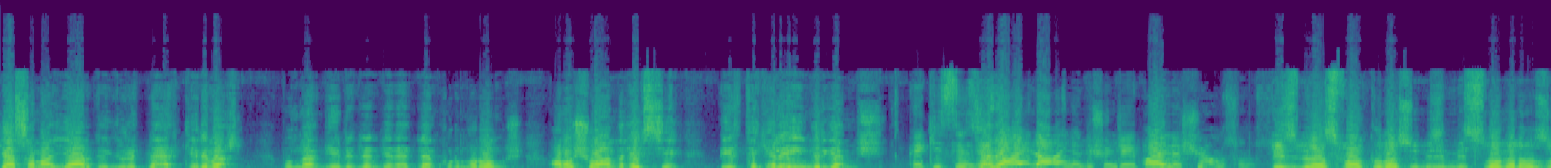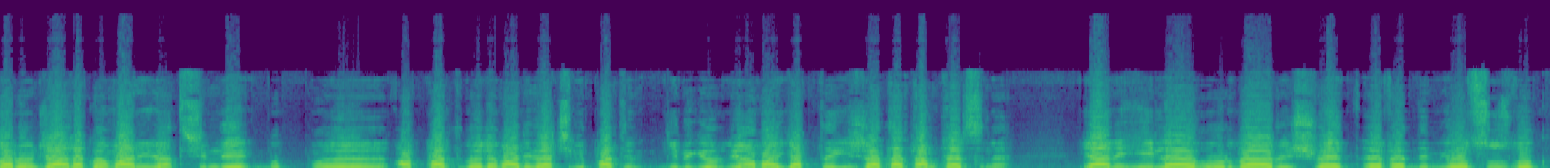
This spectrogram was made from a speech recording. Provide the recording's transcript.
yasama, yargı, yürütme erkleri var. Bunlar birbirlerini denetleyen kurumlar olmuş. Ama şu anda hepsi bir tekele indirgenmiş. Peki sizce Yani- de aynı, aynı düşünceyi paylaşıyor musunuz? Biz biraz farklı başlıyor. Bizim bir sloganımız var. Önce ahlak ve maneviyat. Şimdi bu e, AK Parti böyle maneviyatçı bir parti gibi görünüyor ama yaptığı icraatlar tam tersine. Yani hile, hurda, rüşvet, efendim yolsuzluk,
